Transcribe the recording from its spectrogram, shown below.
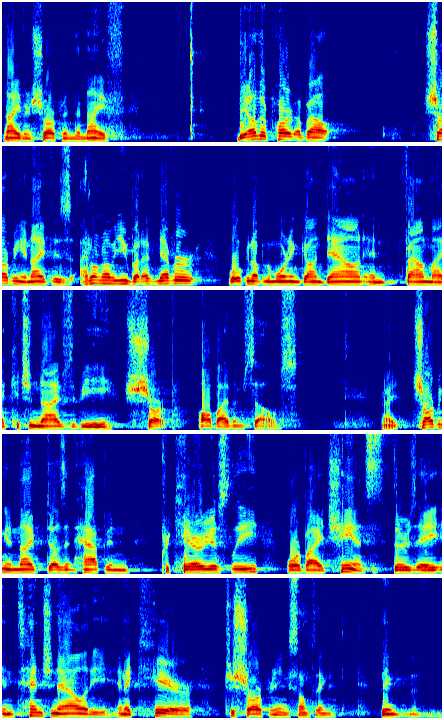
not even sharpen the knife. The other part about sharpening a knife is I don't know about you, but I've never woken up in the morning, gone down, and found my kitchen knives to be sharp all by themselves. Right? Sharpening a knife doesn't happen precariously or by chance. There's a intentionality and a care to sharpening something. The,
